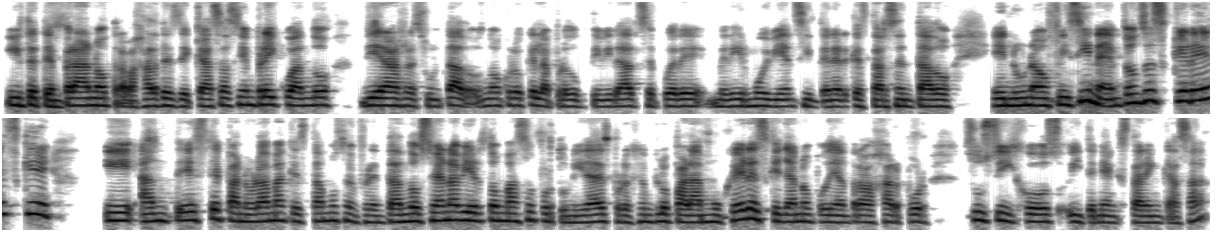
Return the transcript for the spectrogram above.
irte temprano, trabajar desde casa, siempre y cuando dieras resultados, ¿no? Creo que la productividad se puede medir muy bien sin tener que estar sentado en una oficina. Entonces, ¿crees que eh, ante este panorama que estamos enfrentando, se han abierto más oportunidades, por ejemplo, para mujeres que ya no podían trabajar por sus hijos y tenían que estar en casa?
